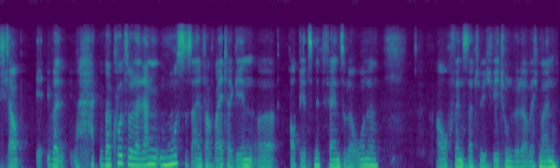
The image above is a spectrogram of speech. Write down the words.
ich glaube, über, über kurz oder lang muss es einfach weitergehen, äh, ob jetzt mit Fans oder ohne, auch wenn es natürlich wehtun würde. Aber ich meine,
